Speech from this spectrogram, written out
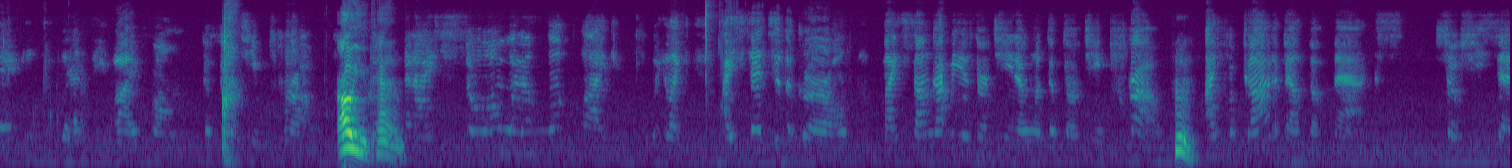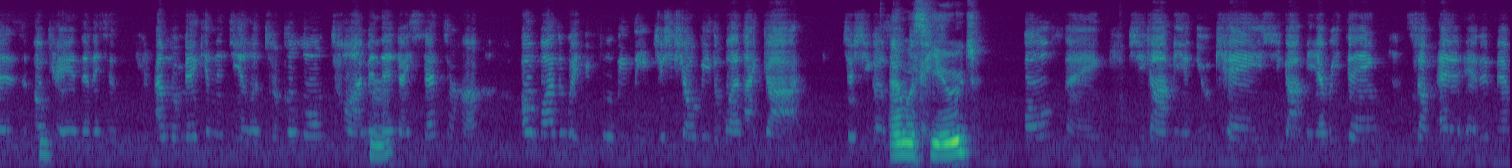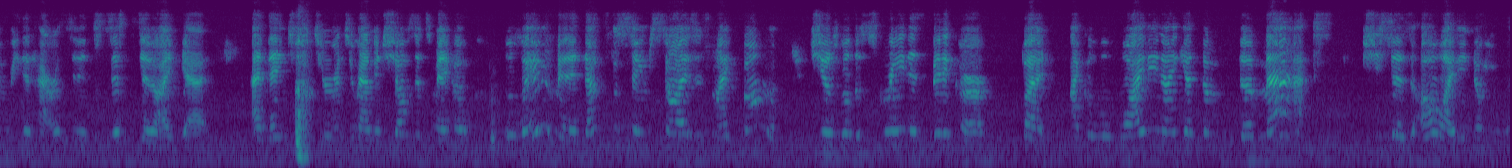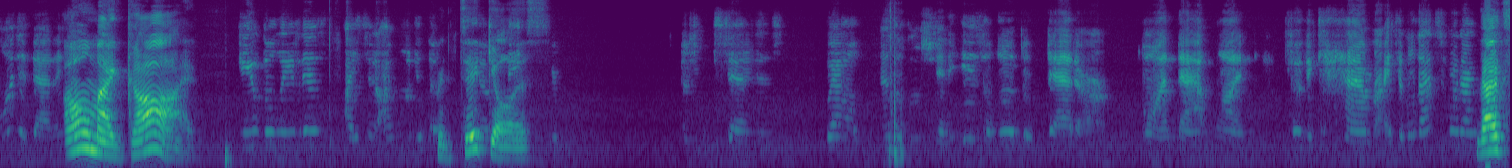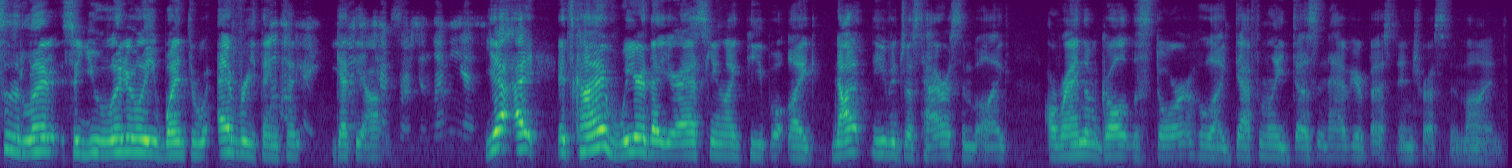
get the iPhone, the 13 Pro. oh you can. And I saw what it looked like. Like, I said to the girl, my son got me a 13, I want the 13 Pro. Hmm. I forgot about the Max. So she says, okay, and then I said, and we're making the deal. It took a long time. And Hmm. then I said to her, oh, by the way, before we leave, just show me the one I got. So she goes, and it was huge whole thing. She got me a new case. She got me everything. Some ed- added memory that Harrison insisted I get. And then she turns around and shows it to me. I go, well, wait a minute. That's the same size as my phone. She goes, well, the screen is bigger. But I go, well, why didn't I get the, the Max? She says, oh, I didn't know you wanted that. Said, oh my god Do you believe this? I said, I wanted the ridiculous the- She says, well, resolution is a little bit better on that one for the camera. I said, well, that's what I. that's the lit- so you literally went through everything Well, to okay, get the the tech opposite. person. Let me. Yeah, I. It's kind of weird that you're asking like people like not even just Harrison, but like a random girl at the store who like definitely doesn't have your best interest in mind.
